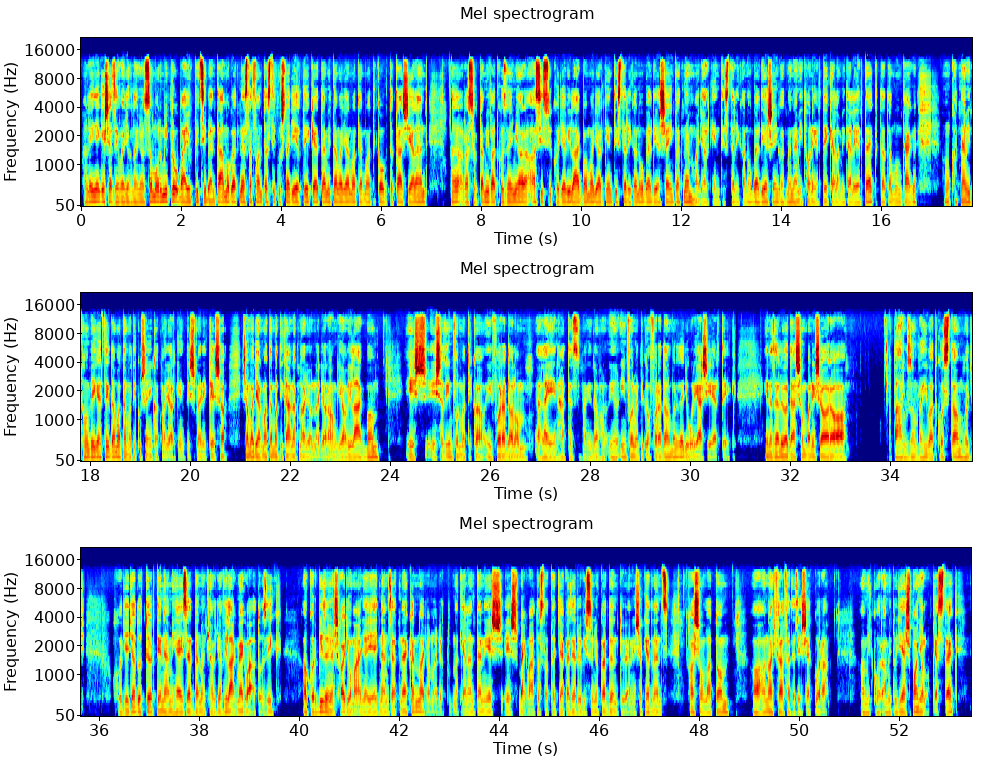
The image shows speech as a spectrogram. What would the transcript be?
a lényeg, és ezért vagyok nagyon szomorú. Mi próbáljuk piciben támogatni ezt a fantasztikus nagy értéket, amit a magyar matematika oktatás jelent. Arra szoktam hivatkozni, hogy mi arra azt hiszük, hogy a világban magyarként tisztelik a Nobel-díjasainkat, nem magyarként tisztelik a Nobel-díjasainkat, mert nem itthon érték el, amit elértek, tehát a munkák, munkat nem itthon végezték, de a matematikusainkat magyarként ismerik, és a, és a magyar matematikának nagyon nagy a rangja a világban és, és az informatikai forradalom elején, hát ez az informatika forradalomban ez egy óriási érték. Én az előadásomban is arra a párhuzamra hivatkoztam, hogy, hogy egy adott történelmi helyzetben, hogyha ugye a világ megváltozik, akkor bizonyos hagyományai egy nemzetnek nagyon nagyot tudnak jelenteni, és, és megváltoztathatják az erőviszonyokat döntően. És a kedvenc hasonlatom a nagy felfedezések kora amikor, amit ugye spanyolok kezdtek,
